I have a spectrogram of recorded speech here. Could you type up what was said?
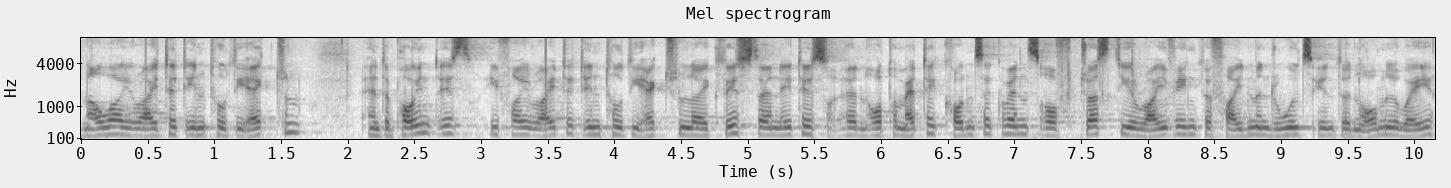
now I write it into the action. And the point is, if I write it into the action like this, then it is an automatic consequence of just deriving the Feynman rules in the normal way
